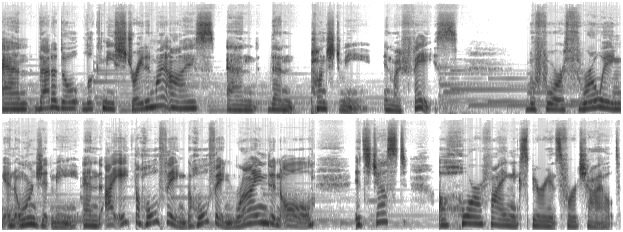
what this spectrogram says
And that adult looked me straight in my eyes and then punched me in my face before throwing an orange at me. And I ate the whole thing, the whole thing, rind and all. It's just a horrifying experience for a child.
